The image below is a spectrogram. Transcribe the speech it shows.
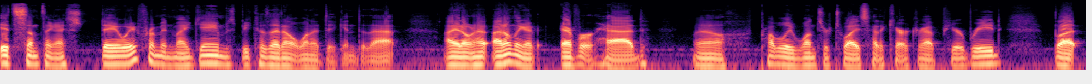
it's something I stay away from in my games because I don't want to dig into that. I don't. I don't think I've ever had. Well, probably once or twice had a character have pure breed, but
